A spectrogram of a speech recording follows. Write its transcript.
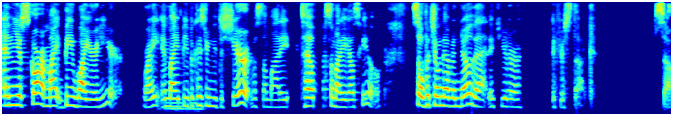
And your scar might be why you're here right? It might be mm-hmm. because you need to share it with somebody to help somebody else heal. So but you'll never know that if you're if you're stuck. So.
